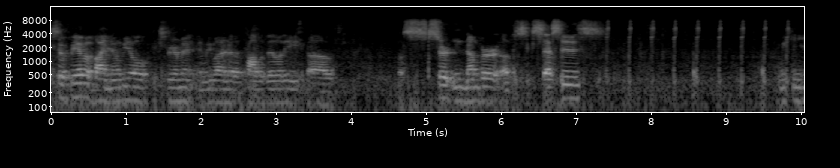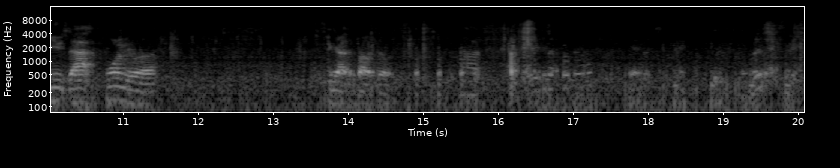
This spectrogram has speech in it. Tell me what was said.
Okay, so if we have a binomial experiment and we want to know the probability of a certain number of successes, we can use that formula to figure out the probability. Uh, calculator, is that program? Yeah, that's- What is exclamation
